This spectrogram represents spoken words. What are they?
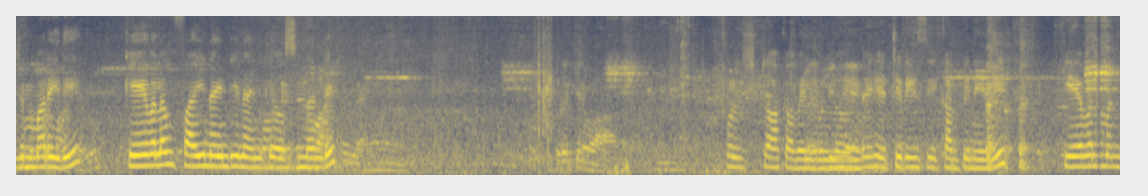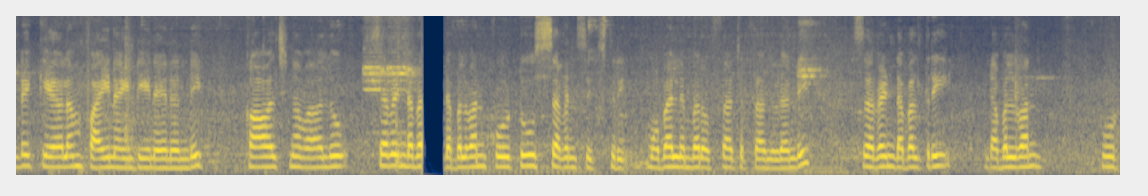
ట్రిమ్మర్ ఇది. కేవలం ఫైవ్ నైంటీ నైన్కి వస్తుందండి. ఫుల్ స్టాక్ అవైలబుల్లో ఉంది. హెచ్డిసి కంపెనీది. కేవలం అంటే కేవలం ఫైవ్ నైంటీ నైన్ అండి. కావాల్సిన వాళ్ళు seven double double one four two seven six three. Mobile number ఒకసారి చెప్తాను చూడండి. Seven double three double one four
